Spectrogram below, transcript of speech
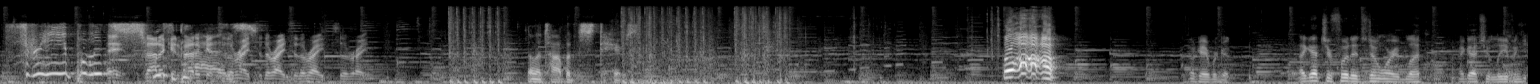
Three Hey, bullets. Vatiicus, with Vatiicus, to the right, to the right, to the right, to the right. On the top of the stairs. Ah, ah, ah, ah! Okay, we're good. I got your footage. Don't worry, blood. I got you leaving.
